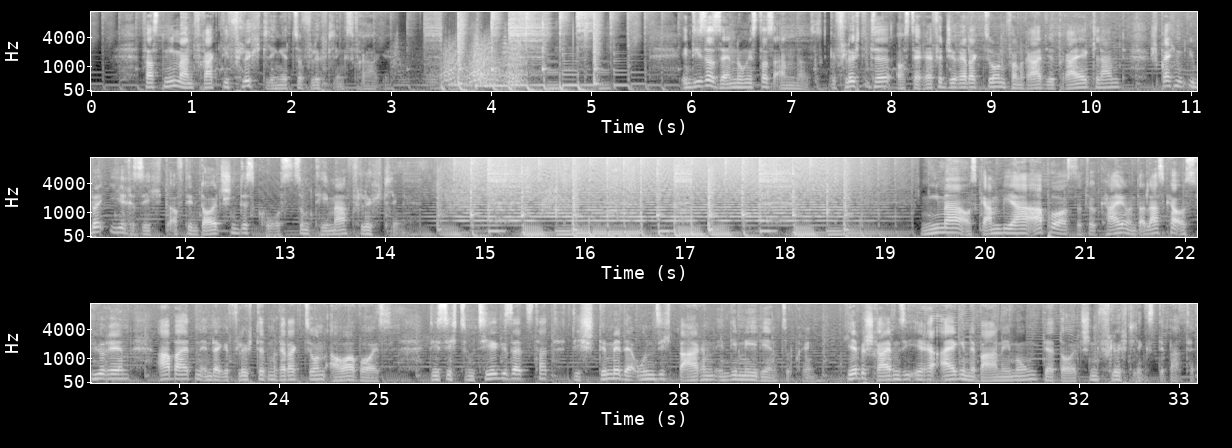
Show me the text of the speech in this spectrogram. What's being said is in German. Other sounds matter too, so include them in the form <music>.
Fast niemand fragt die Flüchtlinge zur Flüchtlingsfrage. In dieser Sendung ist das anders. Geflüchtete aus der Refugee-Redaktion von Radio Dreieckland sprechen über ihre Sicht auf den deutschen Diskurs zum Thema Flüchtlinge. Nima aus Gambia, Apo aus der Türkei und Alaska aus Syrien arbeiten in der geflüchteten Redaktion Our Voice, die es sich zum Ziel gesetzt hat, die Stimme der Unsichtbaren in die Medien zu bringen. Hier beschreiben sie ihre eigene Wahrnehmung der deutschen Flüchtlingsdebatte.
